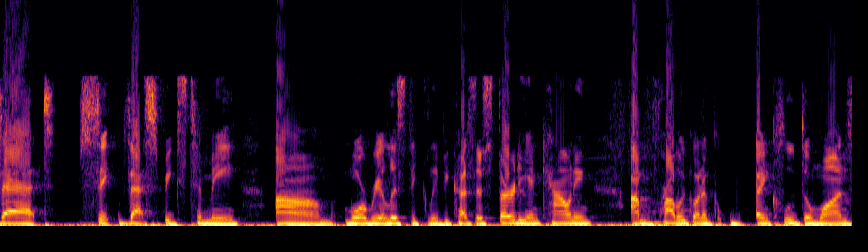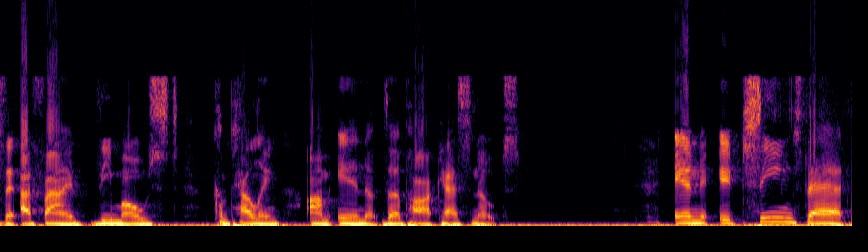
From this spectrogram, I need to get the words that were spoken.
that that speaks to me um, more realistically because there's 30 and counting. I'm probably going to include the ones that I find the most compelling um, in the podcast notes. And it seems that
